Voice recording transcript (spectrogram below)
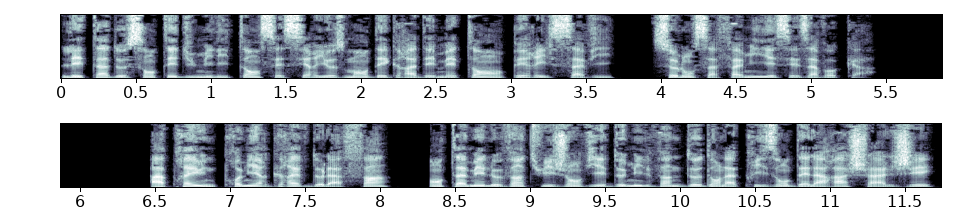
l'état de santé du militant s'est sérieusement dégradé mettant en péril sa vie, selon sa famille et ses avocats. Après une première grève de la faim, entamée le 28 janvier 2022 dans la prison d'El Arache à Alger,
